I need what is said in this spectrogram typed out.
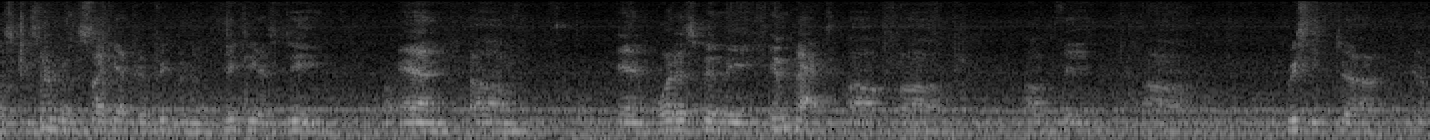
is concerned with the psychiatric treatment of PTSD? And, um, and what has been the impact of, uh, of the uh, recent, uh, you know,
